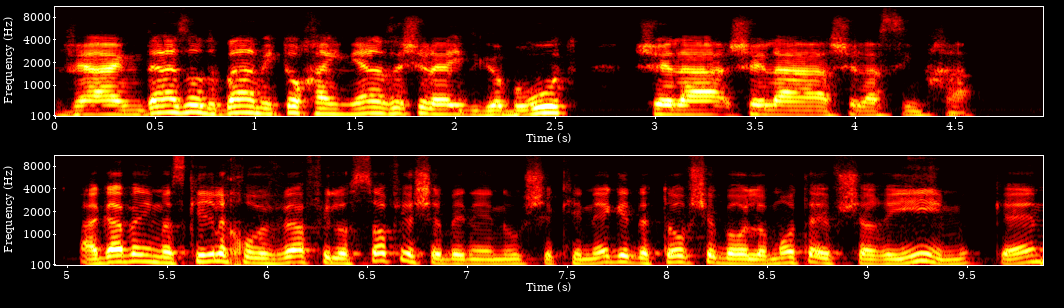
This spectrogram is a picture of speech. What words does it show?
והעמדה הזאת באה מתוך העניין הזה של ההתגברות של, ה, של, ה, של השמחה. אגב, אני מזכיר לחובבי הפילוסופיה שבינינו, שכנגד הטוב שבעולמות האפשריים, כן,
